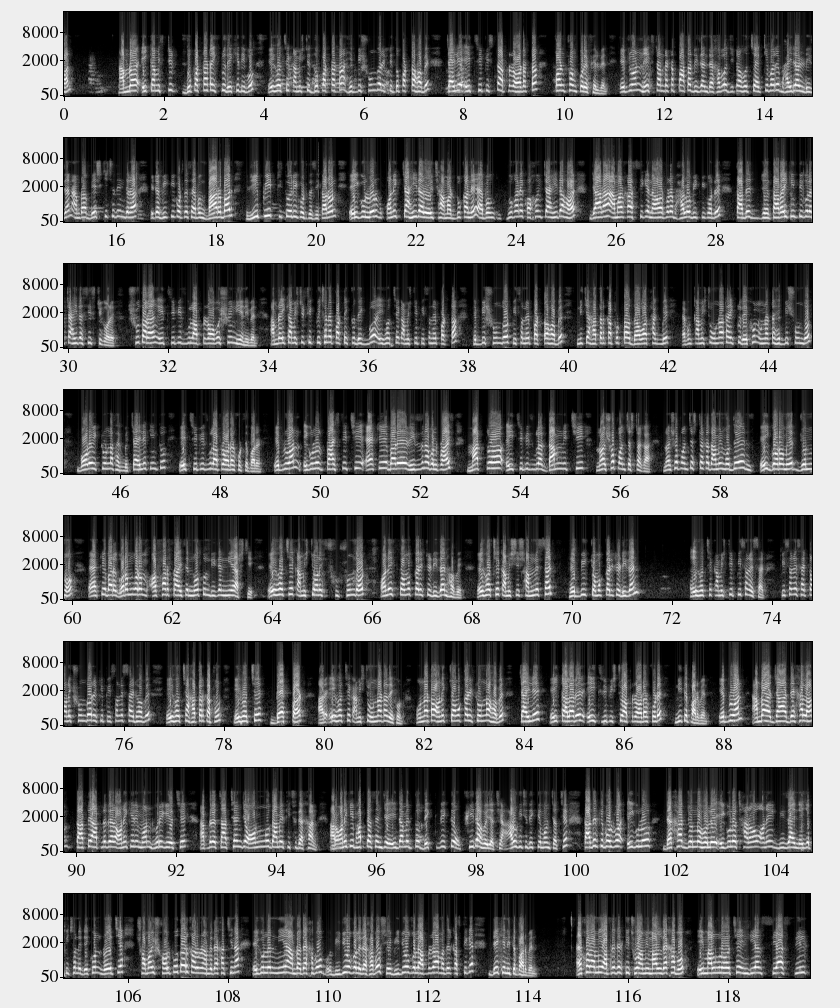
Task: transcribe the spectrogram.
আমরা এই কামিজটির দোপাট্টাটা একটু দেখে দিব। এই হচ্ছে কামিজটির দোপাট্টাটা, হেভি সুন্দর একটি দোপাট্টা হবে। চাইলে এই থ্রি পিসটা আপনার অর্ডারটা কনফার্ম করে ফেলবেন। এভরিওয়ান নেক্সট আমরা একটা পাতা ডিজাইন দেখাবো, যেটা হচ্ছে একেবারে ভাইরাল ডিজাইন আমরা বেশ কিছুদিন ধরে এটা বিক্রি করতেছি এবং বারবার রিপিট তৈরি করতেছি, কারণ এইগুলোর অনেক চাহিদা রয়েছে আমার দোকানে এবং দোকানে কখন চাহিদা হয়, যারা আমার কাছ থেকে নেওয়ার পরে ভালো বিক্রি করে, তাদের তারাই কিন্তু এগুলো চাহিদা সৃষ্টি করে। সুতরাং এই থ্রি পিসগুলো আপনারা অবশ্যই নিয়ে নেবেন। আমরা এই কামিজটির ঠিক পিছনের পাটটা একটু দেখব। এই হচ্ছে কামিজটির পিছনের পাটটা। হেভি সুন্দর পিছনের পাটটা হবে। নিচে হাতার কাপড়টাও দেওয়া থাকবে এবং কামিজটি উন্নাটা একটু দেখুন উন্নাটা হেভি সুন্দর। বড় একটু উন্না থাকবে। চাইলে কিন্তু এই থ্রি পিসগুলো আপনারা অর্ডার করতে পারেন। এভরিওয়ান, এগুলোর প্রাইস নিচ্ছি একেবারে রিজনেবল প্রাইস মাত্র এই থ্রি পিসগুলোর দাম নিচ্ছি নয়শো পঞ্চাশ টাকা। নয়শো পঞ্চাশ টাকা দামের মধ্যে এই গরমের জন্য একেবারে গরম গরম অফার প্রাইসের নতুন ডিজাইন নিয়ে আসছি। এই হচ্ছে কামিজটি অনেক সুন্দর, অনেক চমৎকার একটি ডিজাইন হবে। এই হচ্ছে কামিজটির সামনের সাইড হেভি চমৎকার একটি ডিজাইন এই হচ্ছে কামিজটির পিছনের সাইড পিছনের সাইডটা অনেক সুন্দর একটি পিছনের সাইড হবে। এই হচ্ছে হাতার কাপড়, এই হচ্ছে ব্যাক পার্ট আর এই হচ্ছে কামিজটি ওন্নাটা দেখুন। ওন্নাটা অনেক চমৎকার একটু ওন্না হবে। চাইলে এই কালারের এই থ্রি পিসটিও আপনারা অর্ডার করে নিতে পারবেন। এভরিওয়ান, আমরা যা দেখালাম, তাতে আপনাদের অনেকেরই মন ভরে গিয়েছে। আপনারা চাচ্ছেন যে অন্য দামের কিছু দেখান। আর অনেকেই ভাবতেছেন যে এই দামের তো দেখতে দেখতে ফিদা হয়ে যাচ্ছে আরও কিছু দেখতে মন চাচ্ছে। তাদেরকে বলব, এইগুলো দেখার জন্য হলে, এইগুলো ছাড়াও অনেক ডিজাইন, এই যে পিছনে দেখুন, রয়েছে। সময় স্বল্পতার কারণে আমরা দেখাচ্ছি না। এইগুলো নিয়ে আমরা দেখাবো, ভিডিও কলে দেখাবো। সেই ভিডিও কলে আপনারা আমাদের কাছ থেকে দেখে নিতে পারবেন। এখন আমি আপনাদের কিছু আমি মাল দেখাবো। এই মালগুলো হচ্ছে ইন্ডিয়ান সিয়া সিল্ক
